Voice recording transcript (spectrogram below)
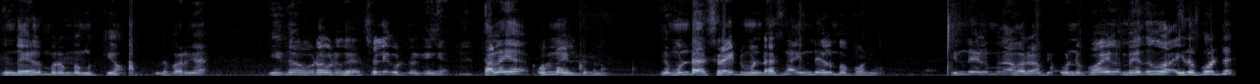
இந்த எலும்பு ரொம்ப முக்கியம். இந்த பாருங்க இதை விட விடுங்க. சொல்லி கொடுத்துருக்கீங்க. தலையை உள்ளே இழுத்துக்கணும். இது முண்டாஸ் ரைட் முண்டாஸ்னால் இந்த எலும்பை போடணும். இந்த எலும்பு தான் வரும். அப்படி ஒன்று போயில மெதுவாக இதை போட்டு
